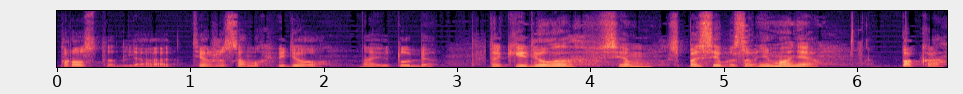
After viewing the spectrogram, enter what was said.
просто для тех же самых видео на ютубе. Такие дела. Всем спасибо за внимание. Пока.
